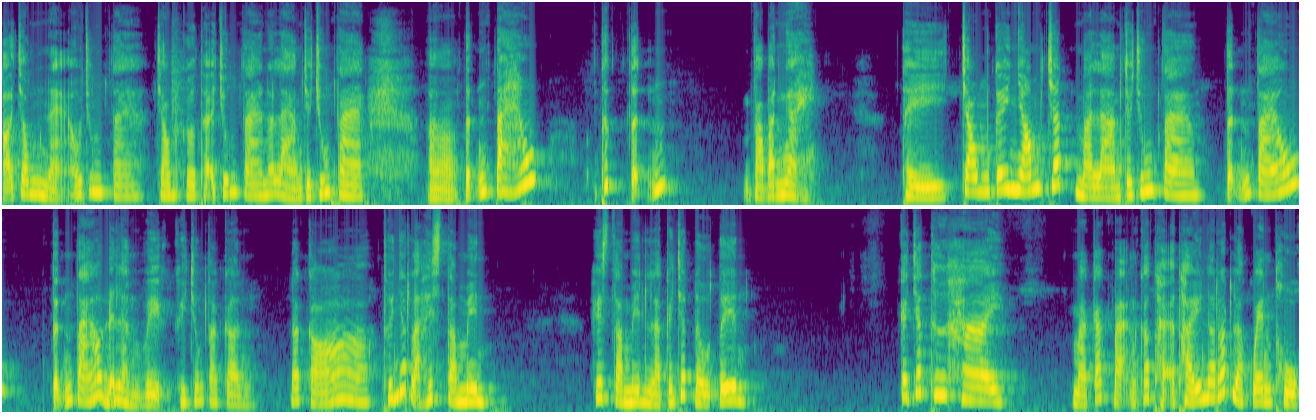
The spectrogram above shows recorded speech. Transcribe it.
ở trong não chúng ta trong cơ thể chúng ta nó làm cho chúng ta uh, tỉnh táo thức tỉnh vào ban ngày. Thì trong cái nhóm chất mà làm cho chúng ta tỉnh táo tỉnh táo để làm việc khi chúng ta cần nó có thứ nhất là histamine histamine là cái chất đầu tiên. Cái chất thứ hai mà các bạn có thể thấy nó rất là quen thuộc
